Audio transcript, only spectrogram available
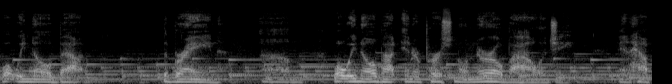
what we know about the brain, um, what we know about interpersonal neurobiology, and how,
